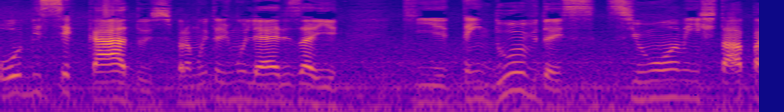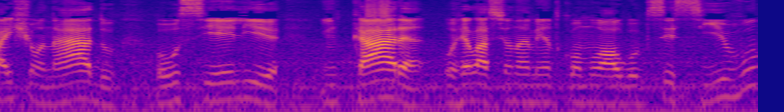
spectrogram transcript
obcecados para muitas mulheres aí que tem dúvidas se o homem está apaixonado ou se ele encara o relacionamento como algo obsessivo.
